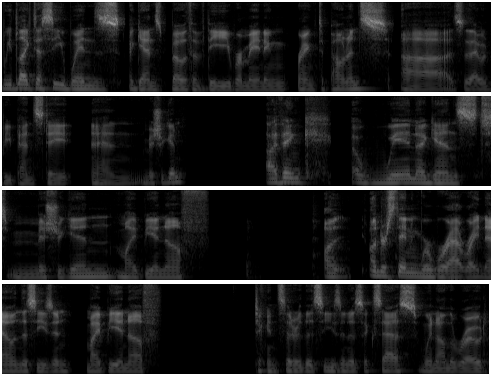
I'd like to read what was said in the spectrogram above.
we'd like to see wins against both of the remaining ranked opponents. Uh, so that would be Penn State and Michigan. I think a win against Michigan might be enough. Uh, understanding where we're at right now in the season might be enough to consider the season a success. Win on the road.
